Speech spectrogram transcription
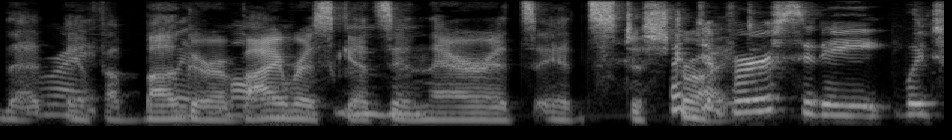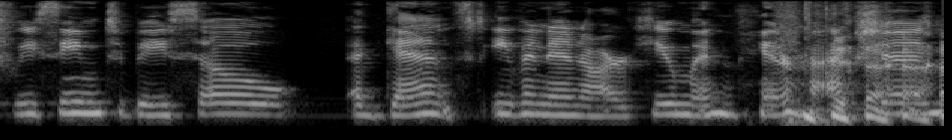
that Right, if a bug with or a mold. virus gets in Mhm. there it's it's but destroyed diversity, which we seem to be so against, even in our human interaction.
